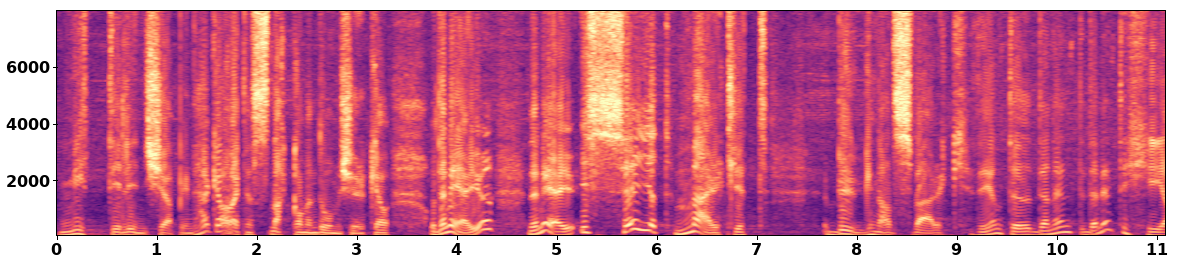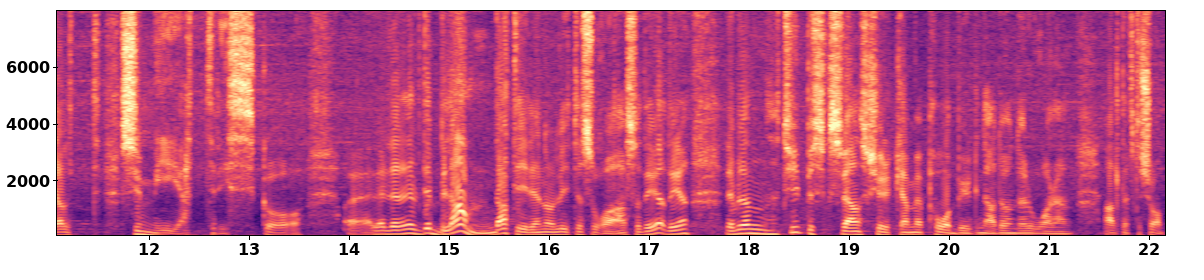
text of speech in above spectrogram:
mitt i Linköping. Det här kan man verkligen snacka om en domkyrka. Och, och den, är ju, den är ju i sig ett märkligt byggnadsverk. Det är inte, den, är inte, den är inte helt symmetrisk och eller det, är blandat i den och lite så. Alltså det, det, det är väl en typisk svensk kyrka med påbyggnad under åren allt eftersom.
